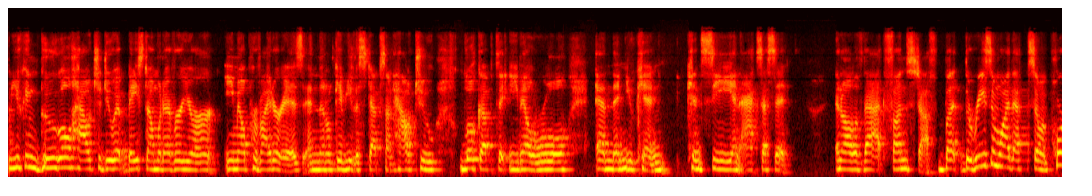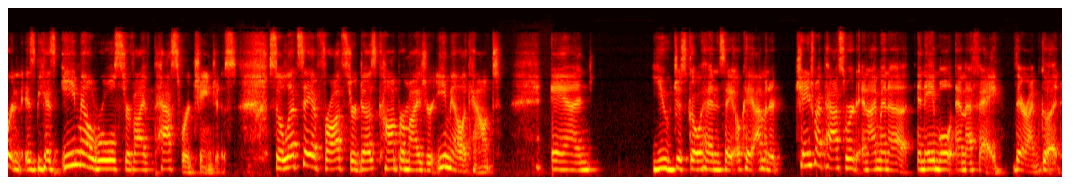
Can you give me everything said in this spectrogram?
You can Google how to do it based on whatever your email provider is, and that'll give you the steps on how to look up the email rule, and then you can can see and access it and all of that fun stuff. But the reason why that's so important is because email rules survive password changes. So let's say a fraudster does compromise your email account and you just go ahead and say, okay, I'm going to change my password and I'm going to enable MFA. There, I'm good.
